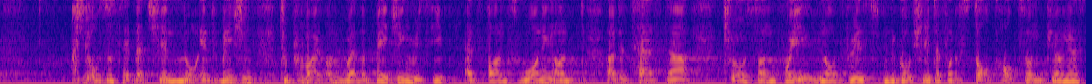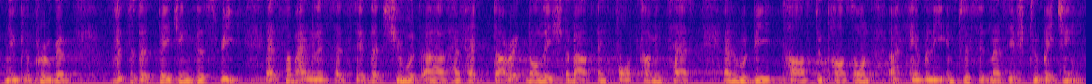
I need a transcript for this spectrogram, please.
She also said that she had no information to provide on whether Beijing received advance warning on uh, the test. Uh, Cho Sun-hui, North Korea's negotiator for the stalled talks on Pyongyang's nuclear program, visited Beijing this week. And some analysts had said that she would uh, have had direct knowledge about a forthcoming test and would be tasked to pass on a heavily implicit message to Beijing.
